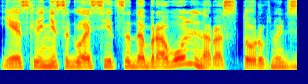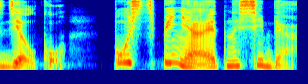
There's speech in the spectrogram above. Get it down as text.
Если не согласится добровольно расторгнуть сделку, пусть пеняет на себя».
